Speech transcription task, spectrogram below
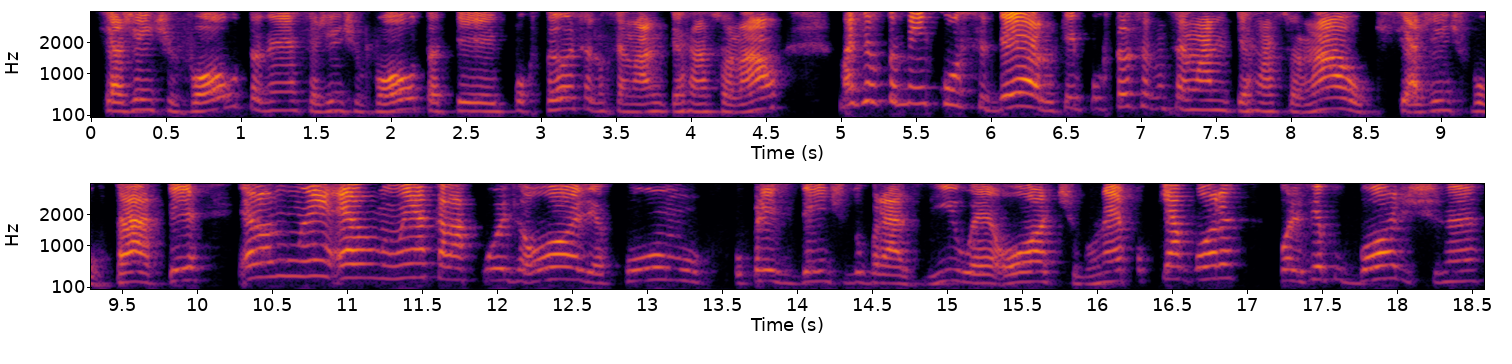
se a gente volta, né? Se a gente volta a ter importância no cenário internacional, mas eu também considero que a importância no cenário internacional, que se a gente voltar a ter, ela não é ela não é aquela coisa, olha, como o presidente do Brasil é ótimo, né? Porque agora, por exemplo, Boris, né?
